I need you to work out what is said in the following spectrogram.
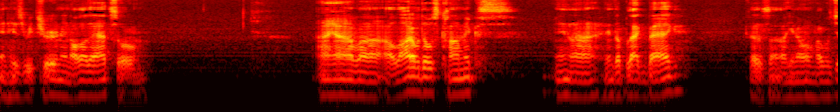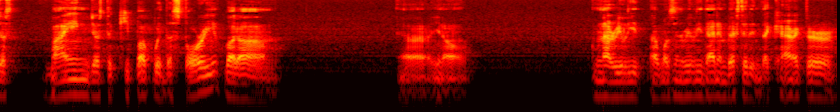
and his return and all of that. So I have uh, a lot of those comics in uh, in the black bag because uh, you know I was just buying just to keep up with the story, but um, uh, you know I'm not really I wasn't really that invested in the character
